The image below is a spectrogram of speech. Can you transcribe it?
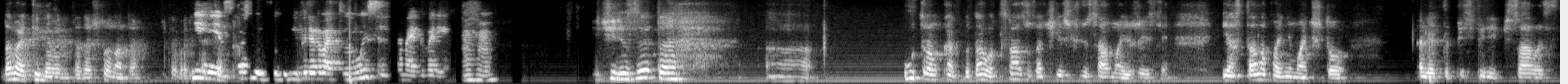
Давай ты говори тогда, что надо говорить? Нет, нет, скажи, чтобы не прервать твою мысль, давай говори. Угу. И через это а, утром, как бы, да, вот сразу начались чудеса в моей жизни. Я стала понимать, что летопись переписалась,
